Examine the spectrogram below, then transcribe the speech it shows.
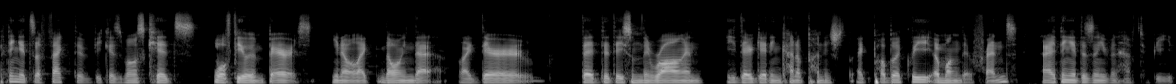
I think it's effective because most kids will feel embarrassed, you know, like knowing that like they're they did they something wrong and they're getting kind of punished like publicly among their friends. And I think it doesn't even have to be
